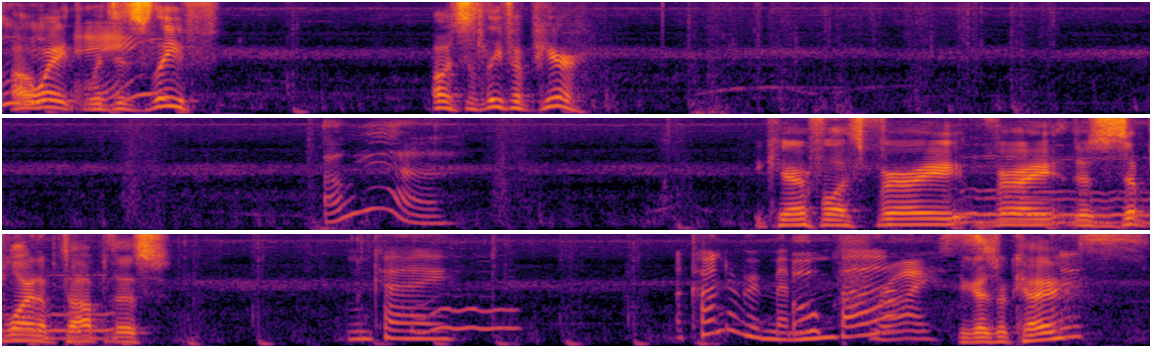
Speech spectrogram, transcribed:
Oh wait, with this Eh? leaf. Oh, it's this leaf up here. Oh yeah. Be careful. It's very, very. There's a zip line up top of this. Okay. I kind of remember Oh Christ. You guys okay? I this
